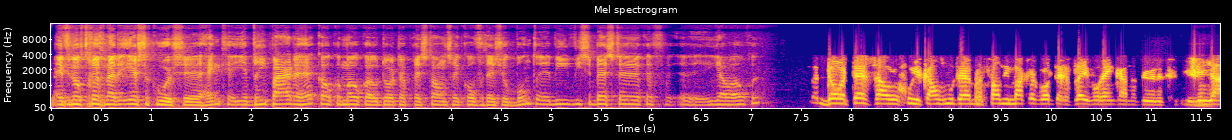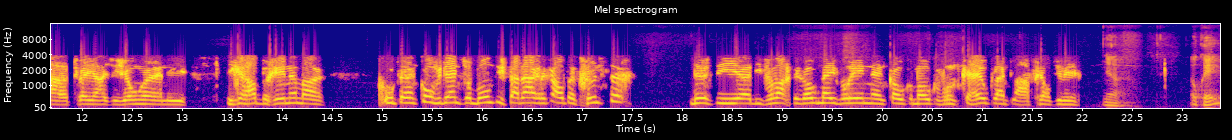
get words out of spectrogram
Even nog terug naar de eerste koers, eh, Henk. Je hebt drie paarden, hè? Kokomoko, Dorta Prestance en Confidential Bond. Eh, wie, wie is de beste eh, in jouw ogen? Door het test zou een goede kans moeten hebben. Het zal niet makkelijk worden tegen Flevo Renka natuurlijk. Die is een jaar, twee jaar jonger en die, die kan hard beginnen. Maar goed, en Confidential Bond die staat eigenlijk altijd gunstig. Dus die, eh, die verwacht ik ook mee voorin. En Kokomoken voor een heel klein plaatsgeldje weer. Ja. Oké.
